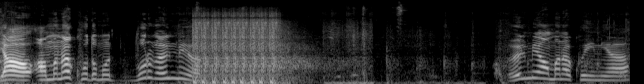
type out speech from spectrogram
Ya amına kodumu vurma ölmüyor. Ölmüyor amına koyayım ya.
